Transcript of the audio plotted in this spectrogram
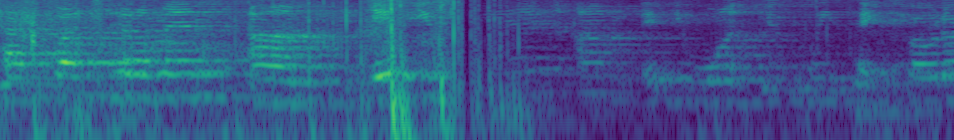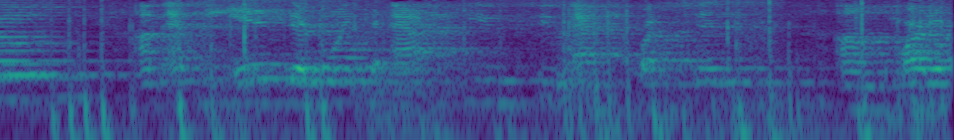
Have fun, gentlemen. Um, if you can, um, if you want to, please take photos. Um, at the end, they're going to part of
